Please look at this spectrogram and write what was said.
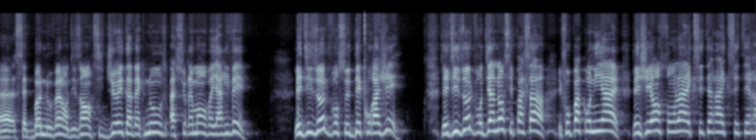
euh, cette bonne nouvelle en disant, si Dieu est avec nous, assurément, on va y arriver. Les dix autres vont se décourager. Les dix autres vont dire non, c'est pas ça. Il faut pas qu'on y aille. Les géants sont là, etc., etc.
